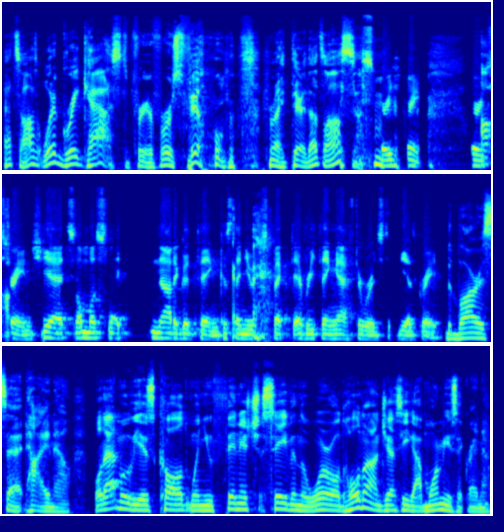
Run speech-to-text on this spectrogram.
That's awesome. What a great cast for your first film, right there. That's awesome. Very strange. Very uh, strange. Yeah, it's almost like not a good thing because then you expect everything afterwards to be as great. The bar is set high now. Well, that movie is called When You Finish Saving the World. Hold on, Jesse. Got more music right now.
